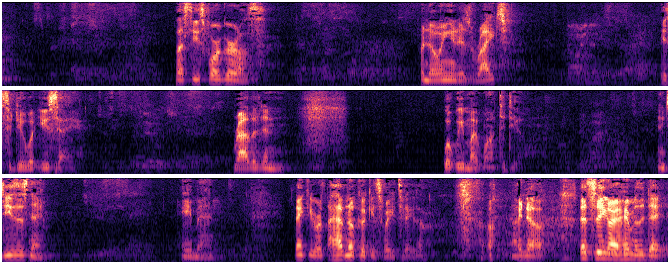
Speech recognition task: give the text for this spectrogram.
bless these four girls for knowing it is right is to do what you say rather than what we might want to do. In Jesus' name, amen. Thank you. I have no cookies for you today, though. I know. Let's sing our hymn of the day.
